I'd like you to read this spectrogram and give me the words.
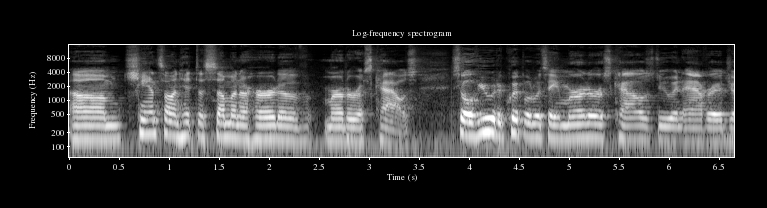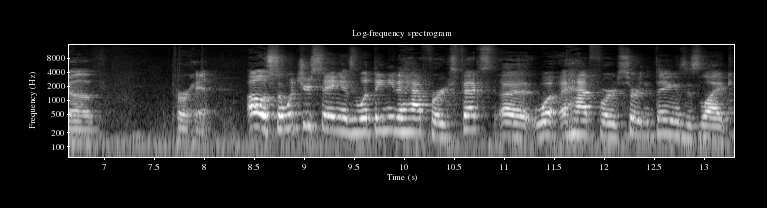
Um, chance on hit to summon a herd of murderous cows. So if you would equip it, it would say murderous cows do an average of per hit. oh, so what you're saying is what they need to have for effects, uh, what have for certain things is like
